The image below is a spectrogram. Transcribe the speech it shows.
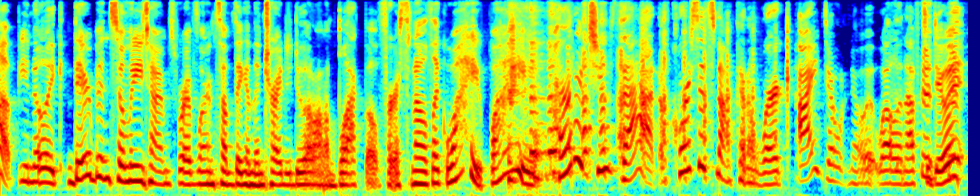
up. You know, like there have been so many times where I've learned something and then tried to do it on a black belt first, and I was like, why, why, How would I choose that? Of course, it's not going to work. I don't know it well enough to do it,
